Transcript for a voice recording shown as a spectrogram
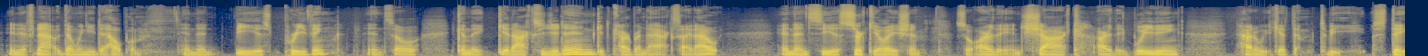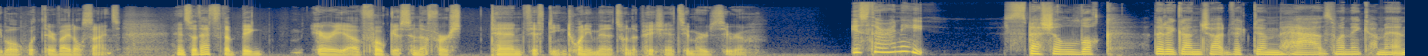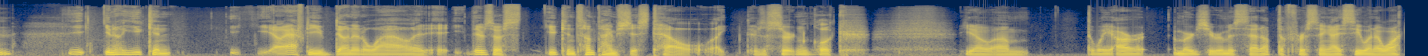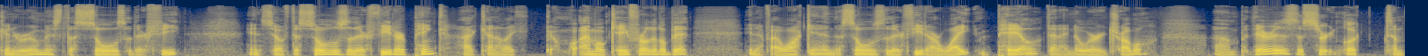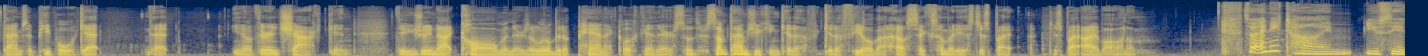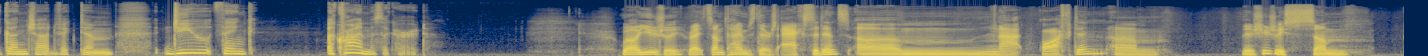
And if not, then we need to help them. And then B is breathing, and so can they get oxygen in, get carbon dioxide out? And then C is circulation. So are they in shock? Are they bleeding? How do we get them to be stable with their vital signs? And so that's the big area of focus in the first 10, 15, 20 minutes when the patient hits the emergency room. Is there any special look that a gunshot victim has when they come in? You, you know, you can, you know, after you've done it a while, it, it, there's a, you can sometimes just tell, like, there's a certain look, you know, um, the way our emergency room is set up, the first thing I see when I walk in a room is the soles of their feet. And so if the soles of their feet are pink, I kind of like, I'm okay for a little bit. And if I walk in and the soles of their feet are white and pale, then I know we're in trouble. Um, but there is a certain look sometimes that people will get that, you know, if they're in shock and they're usually not calm and there's a little bit of panic look in there. So there's sometimes you can get a get a feel about how sick somebody is just by just by eyeballing them. So anytime you see a gunshot victim, do you think a crime has occurred? Well, usually, right? Sometimes there's accidents. Um, not often. Um, there's usually some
